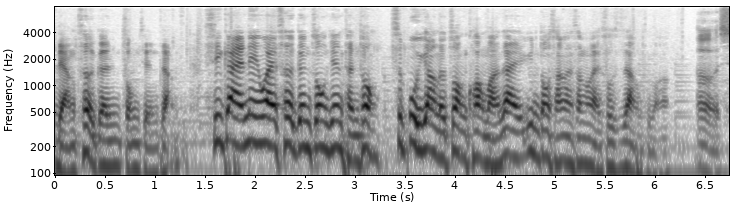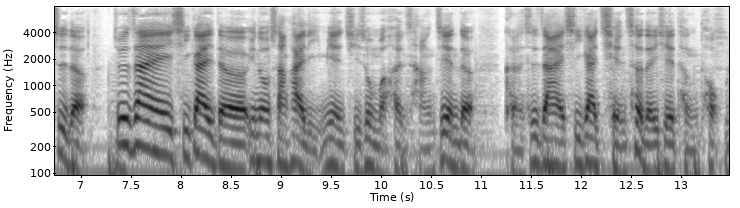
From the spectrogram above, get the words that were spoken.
两侧跟中间这样子。膝盖内外侧跟中间疼痛是不一样的状况吗？在运动伤害上来说是这样子吗？呃，是的。就是在膝盖的运动伤害里面，其实我们很常见的可能是在膝盖前侧的一些疼痛。是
